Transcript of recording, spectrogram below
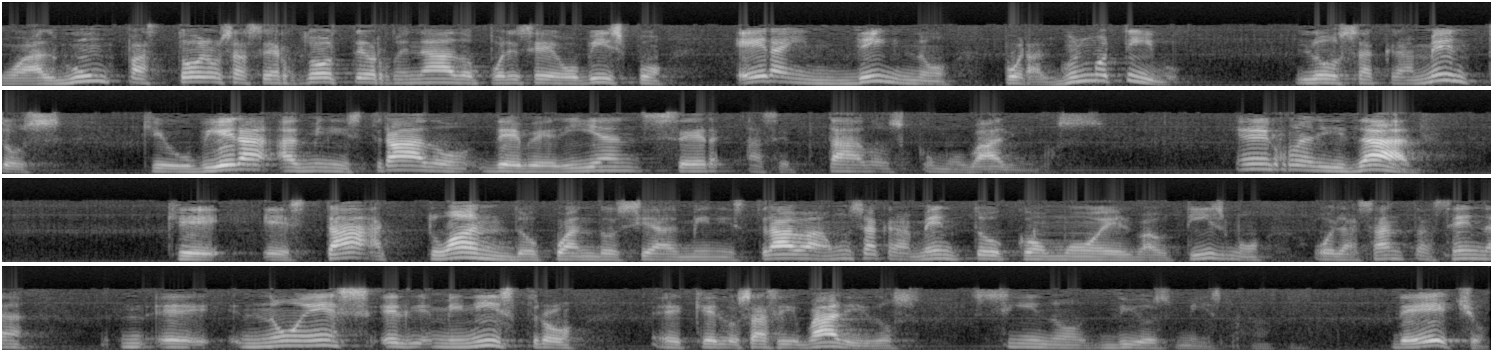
o algún pastor o sacerdote ordenado por ese obispo era indigno por algún motivo, los sacramentos que hubiera administrado deberían ser aceptados como válidos. En realidad, que está actuando cuando se administraba un sacramento como el bautismo o la Santa Cena eh, no es el ministro eh, que los hace válidos, sino Dios mismo. De hecho,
